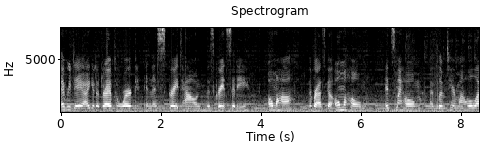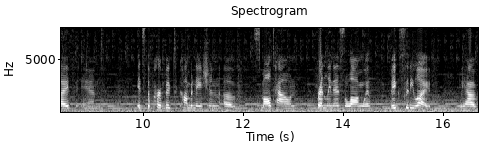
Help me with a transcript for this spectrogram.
Every day I get to drive to work in this great town, this great city, Omaha, Nebraska, Omaha. It's my home. I've lived here my whole life and it's the perfect combination of small town friendliness along with big city life. We have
